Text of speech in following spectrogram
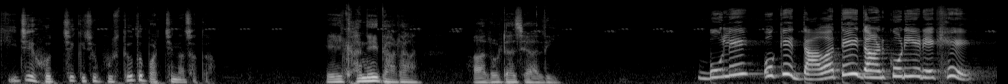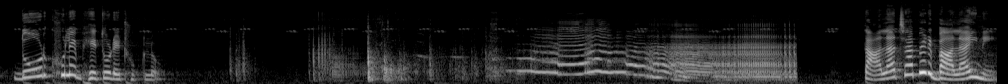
কি যে হচ্ছে কিছু বুঝতেও তো পারছি না ছাতা। এইখানেই দাঁড়ান, আলোটা জ্বালি। বলে ওকে দাওয়াতেই দাঁড় করিয়ে রেখে দৌড় খুলে ভেতরে ঢুকলো। তালা চাবির বালাই নেই।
